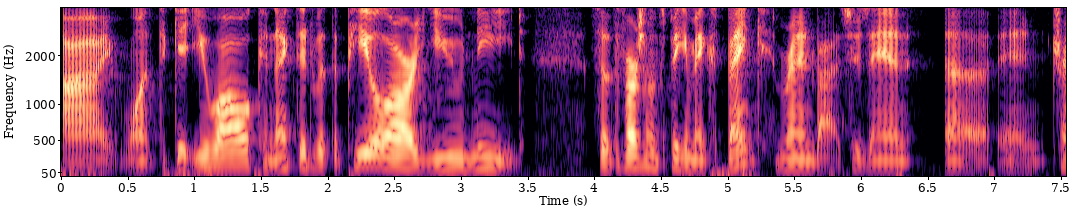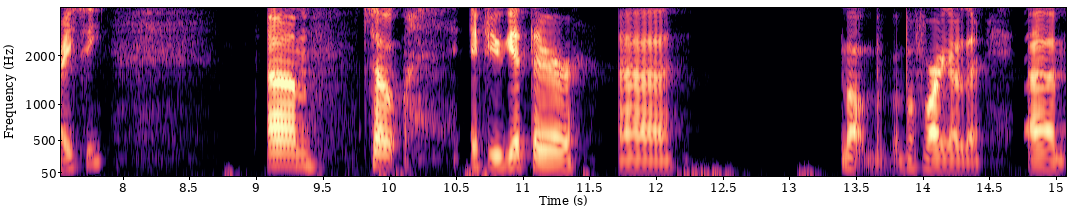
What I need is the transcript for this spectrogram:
I want to get you all connected with the PLR you need. So the first one's Piggy Makes Bank, ran by Suzanne uh, and Tracy. Um, so if you get there, uh, well, b- before I go there, um,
